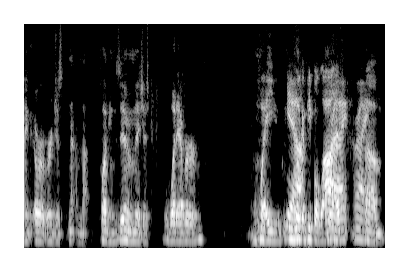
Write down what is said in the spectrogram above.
like or or just no, I'm not plugging Zoom. It's just whatever way you you Yeah. look at people live. Right, right. Um,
